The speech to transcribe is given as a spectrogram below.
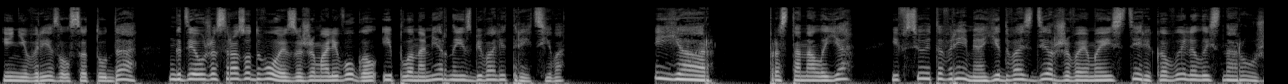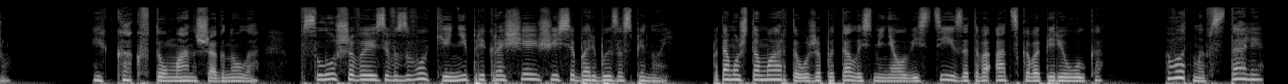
и не врезался туда, где уже сразу двое зажимали в угол и планомерно избивали третьего. «Яр!» — простонала я, и все это время едва сдерживаемая истерика вылилась наружу. И как в туман шагнула, вслушиваясь в звуки непрекращающейся борьбы за спиной, потому что Марта уже пыталась меня увести из этого адского переулка. Вот мы встали,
